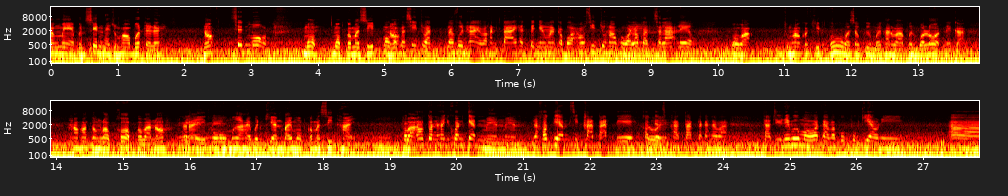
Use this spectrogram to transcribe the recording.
ทั้งแม่เพิ่นเส้นให้ซุมเฮาเบิดได้เลยเนาะเส้นหมอกมอบมอบกรรมสิทธิ์หมอกก็เนาะมาซิดว่าว่าเพิ่นให้ว่าคันตายคันเป็นหยังมาก็บ่เอาซิดอยู่เฮาเพราะว่าเราก็สละแล้ว เพราะว่าซุมเฮาก็คิดโอ้ว่าเซากึมไว้คันว่าเพิ่นบ่รอดนี่ก็เฮาเฮาต้องรอบคอบก็ว่าเนาะก็ได้โทรเมื่อให้เพิ่นเขียนใบมอบกรรมสิทธิ์ให้เพราะว่าว่าเฮาตอนนั้นเฮาอยู่ขอนแก่น แม่นแม่น แล้วเขาเตรียมสิผ่าตัดเดเขาเตรียมโดย สิผ่าตัดแล้วกันแต่ว่า ถ้าจะอยู่ในมือหมอแต่ว่าผู้ผู้เกี่ยวนี่ อ่า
